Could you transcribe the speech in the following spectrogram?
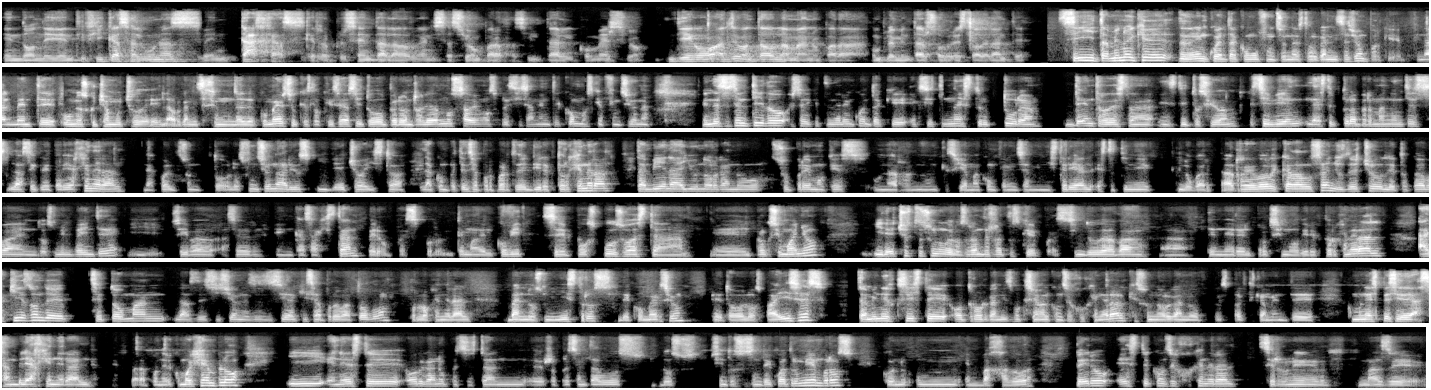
en donde identificas algunas ventajas que representa la organización para facilitar el comercio. Diego, has levantado la mano para complementar sobre esto. Adelante. Sí, también hay que tener en cuenta cómo funciona esta organización, porque finalmente uno escucha mucho de la Organización Mundial del Comercio, que es lo que se hace y todo, pero en realidad no sabemos precisamente cómo es que funciona. En ese sentido, pues hay que tener en cuenta que existe una estructura dentro de esta institución, si bien la estructura permanente es la Secretaría General, la cual son todos los funcionarios, y de hecho ahí está la competencia por parte del director general, también hay un órgano supremo que es una reunión que se llama conferencia ministerial. Esta tiene lugar alrededor de cada dos años. De hecho, le tocaba en 2020 y se iba a hacer en Kazajistán, pero pues por el tema del COVID se pospuso hasta eh, el próximo año. Y de hecho, esto es uno de los grandes retos que, pues, sin duda va a tener el próximo director general. Aquí es donde se toman las decisiones, es decir, aquí se aprueba todo, por lo general van los ministros de comercio de todos los países. También existe otro organismo que se llama el Consejo General, que es un órgano pues, prácticamente como una especie de asamblea general, para poner como ejemplo, y en este órgano pues están eh, representados los 164 miembros con un embajador, pero este Consejo General se reúne más de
